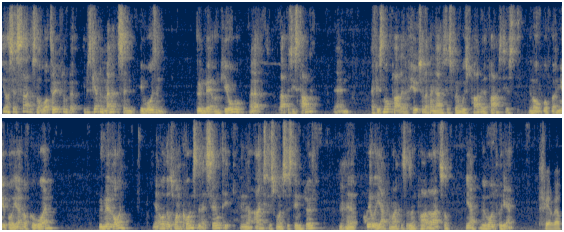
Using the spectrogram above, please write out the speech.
you know, it's sad it's not worked out for him, but he was given minutes and he wasn't doing better than Kyogo. And that, that was his target. And if it's not part of the future, I think that's just when it was part of the past. Just, you know, we've got a new boy in, we've got one. We move on. You know, there's one constant at Celtic, and Ange just wants us to improve. Mm-hmm. And clearly, Giakoumakis isn't part of that. So, yeah, move on, forget. Farewell.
